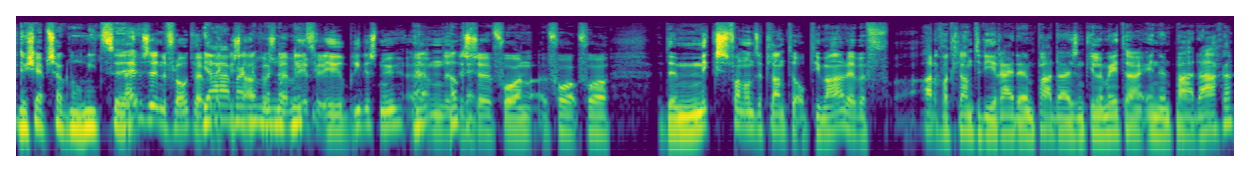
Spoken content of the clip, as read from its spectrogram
Dus je hebt ze ook nog niet. Uh... We hebben ze in de vloot. We hebben ja, elektrische auto's. We hebben niet... heel veel hybrides nu. Ja? Um, dat okay. is uh, voor, een, voor, voor de mix van onze klanten optimaal. We hebben aardig wat klanten die rijden een paar duizend kilometer in een paar dagen.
